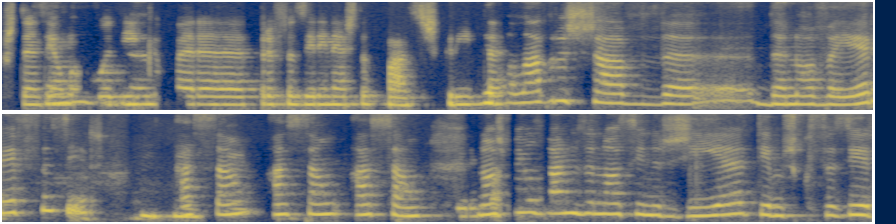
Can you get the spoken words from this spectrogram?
Portanto, Sim. é uma boa dica para, para fazerem nesta fase escrita. E a palavra-chave da, da nova era é fazer. Uhum. Ação, ação, ação. Nós, para elevarmos a nossa energia, temos que fazer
